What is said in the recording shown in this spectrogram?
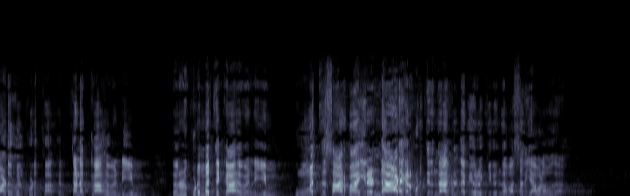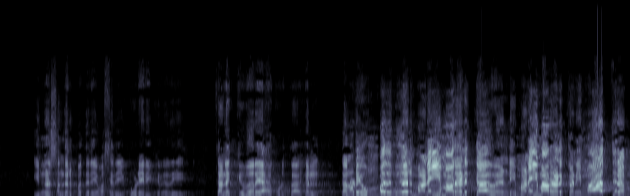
ஆடுகள் கொடுத்தார்கள். தனக்காக வேண்டியும் தன்னுடைய குடும்பத்துக்காக வேண்டியும் உம்மத்து சார்பா இரண்டு ஆடுகள் கொடுத்திருந்தார்கள். நபி அவர்களுக்கு இருந்த வசதி அவ்வளவுதான். இன்னொரு சந்தர்ப்பத்திலே வசதி கூட இருக்கிறது. தனக்கு வேறையாக கொடுத்தார்கள். தன்னுடைய ஒன்பது முதல் மனைவிமார்களுக்காக வேண்டி மனைவிமார்களுக்கான மாத்திரம்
